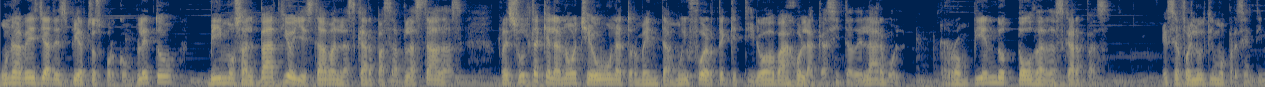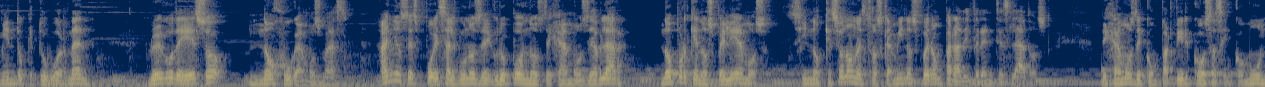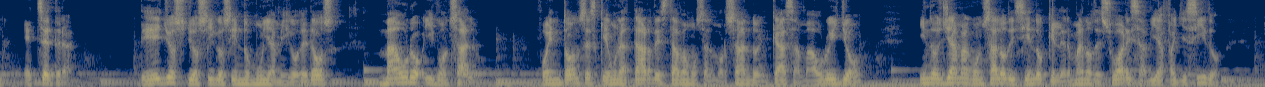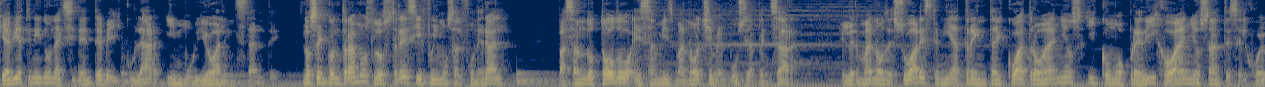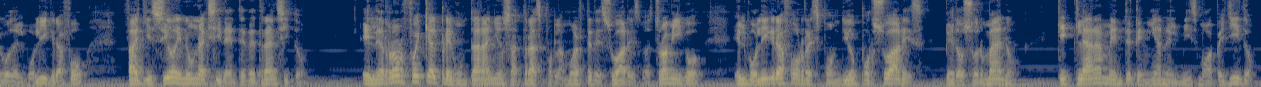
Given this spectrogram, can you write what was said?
Una vez ya despiertos por completo, vimos al patio y estaban las carpas aplastadas. Resulta que la noche hubo una tormenta muy fuerte que tiró abajo la casita del árbol, rompiendo todas las carpas. Ese fue el último presentimiento que tuvo Hernán. Luego de eso, no jugamos más. Años después, algunos del grupo nos dejamos de hablar, no porque nos peleamos, sino que solo nuestros caminos fueron para diferentes lados. Dejamos de compartir cosas en común, etc. De ellos yo sigo siendo muy amigo de dos, Mauro y Gonzalo. Fue entonces que una tarde estábamos almorzando en casa Mauro y yo, y nos llama Gonzalo diciendo que el hermano de Suárez había fallecido, que había tenido un accidente vehicular y murió al instante. Nos encontramos los tres y fuimos al funeral. Pasando todo, esa misma noche me puse a pensar. El hermano de Suárez tenía 34 años y como predijo años antes el juego del bolígrafo, falleció en un accidente de tránsito. El error fue que al preguntar años atrás por la muerte de Suárez, nuestro amigo, el bolígrafo respondió por Suárez, pero su hermano, que claramente tenían el mismo apellido.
